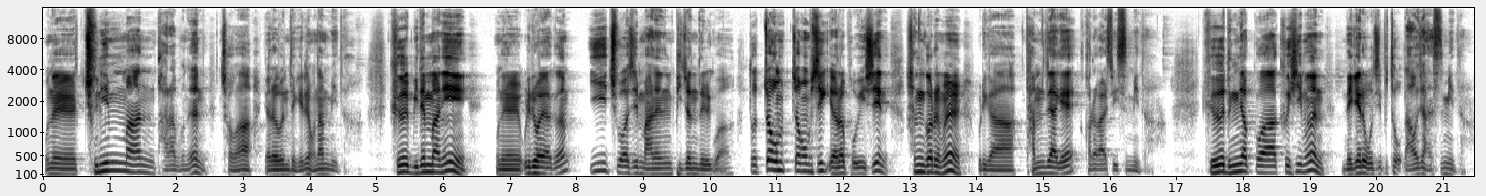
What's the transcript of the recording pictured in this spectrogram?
오늘 주님만 바라보는 저와 여러분 되기를 원합니다. 그 믿음만이 오늘 우리로 하여금 이 주어진 많은 비전들과 또 조금 조금씩 열어 보이신 한 걸음을 우리가 담대하게 걸어갈 수 있습니다. 그 능력과 그 힘은 내게로 오지부터 나오지 않습니다.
